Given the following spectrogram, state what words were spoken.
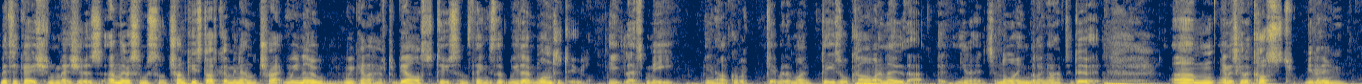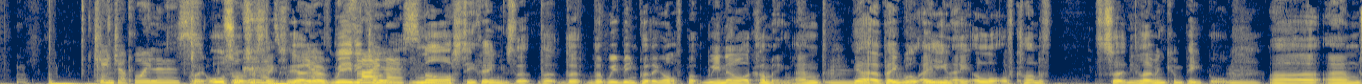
mitigation measures, and there's some sort of chunky stuff coming down the track. We know we're going to have to be asked to do some things that we don't want to do, like eat less meat. You know, I've got to get rid of my diesel car. I know that. You know, it's annoying, but I'm going to have to do it. Um, and it's going to cost, you know, Change our boilers. all sorts of things. Yeah, yeah, really kind of nasty things that, that, that, that we've been putting off, but we know are coming. And Mm. yeah, they will alienate a lot of kind of certainly low income people. Mm. Uh, and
